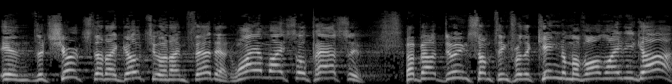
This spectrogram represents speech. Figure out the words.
in the church that I go to and I'm fed at? Why am I so passive about doing something for the kingdom of Almighty God?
